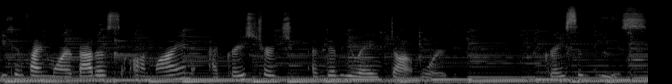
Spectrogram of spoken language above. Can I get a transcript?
You can find more about us online at gracechurchnwa.org. Grace and peace.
